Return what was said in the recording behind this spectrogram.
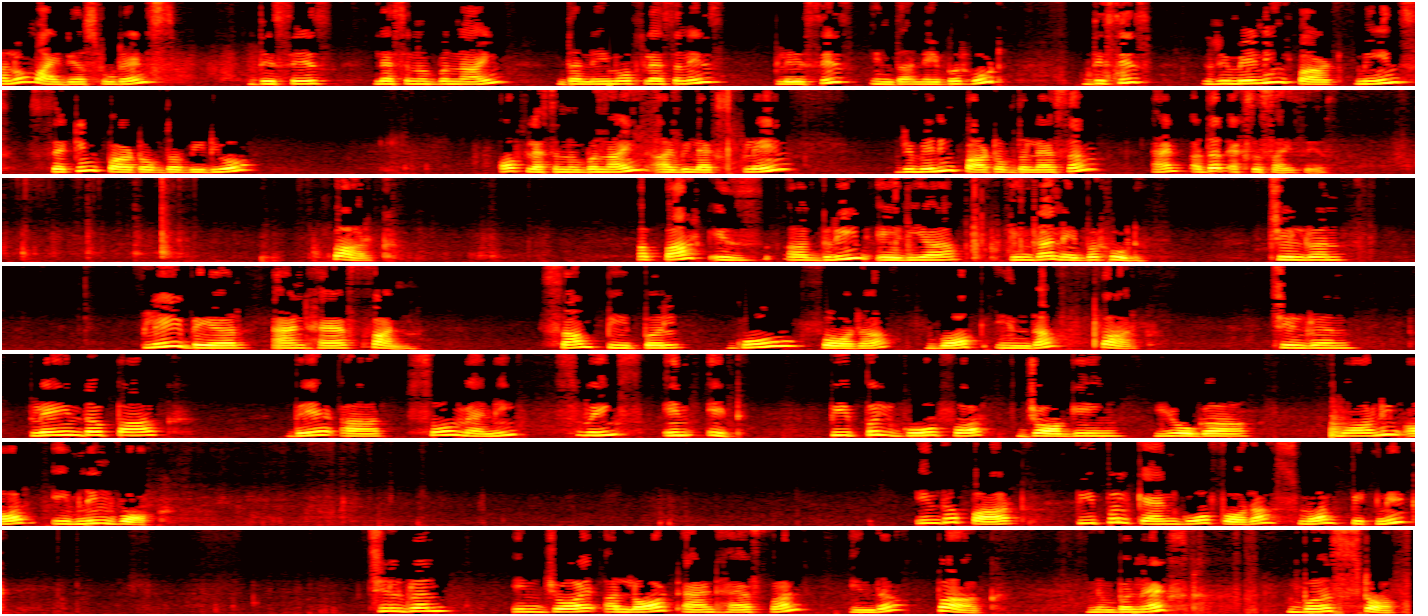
Hello my dear students. This is lesson number 9. The name of lesson is Places in the Neighborhood. This is remaining part means second part of the video of lesson number 9. I will explain remaining part of the lesson and other exercises. Park A park is a green area in the neighborhood. Children play there and have fun. Some people go for a walk in the park. Children play in the park. There are so many swings in it. People go for jogging, yoga, morning or evening walk. In the park, people can go for a small picnic. Children enjoy a lot and have fun in the park. Number next, bus stop.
